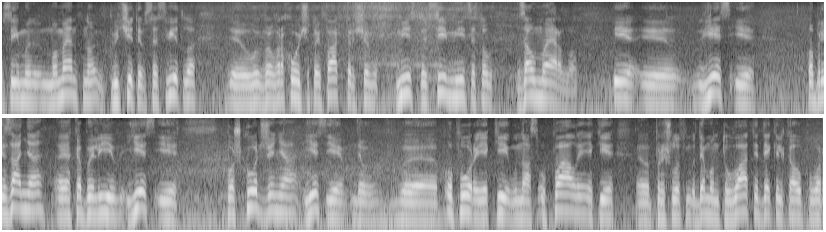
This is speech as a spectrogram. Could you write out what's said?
цей м- моментно включити все світло, е, враховуючи той фактор, що місто 7 місяців завмерло. І, є і обрізання е, кабелів, є і пошкодження, є і е, опори, які у нас упали, які прийшлося демонтувати декілька опор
